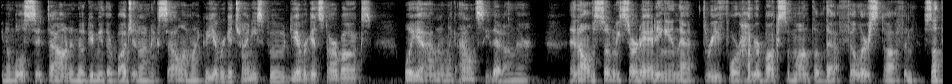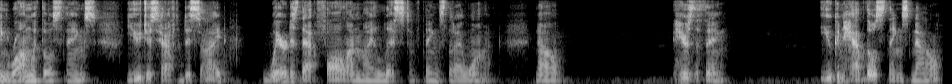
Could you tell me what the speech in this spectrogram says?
you know, we'll sit down and they'll give me their budget on Excel. I'm like, oh, you ever get Chinese food? Do you ever get Starbucks? Well, yeah. I'm like, I don't see that on there. And all of a sudden, we start adding in that three, four hundred bucks a month of that filler stuff. And there's nothing wrong with those things. You just have to decide where does that fall on my list of things that I want. Now, here's the thing you can have those things now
